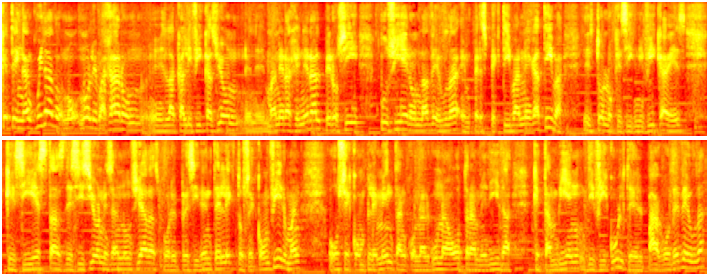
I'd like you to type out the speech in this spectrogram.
que tengan cuidado, no, no le bajaron eh, la calificación de manera general, pero sí pusieron la deuda en perspectiva negativa. Esto lo que significa es que si estas decisiones anunciadas por el presidente electo se confirman o se complementan con alguna otra medida que también dificulte el pago de deuda,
